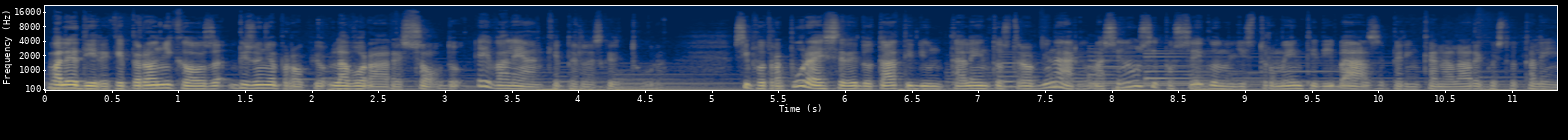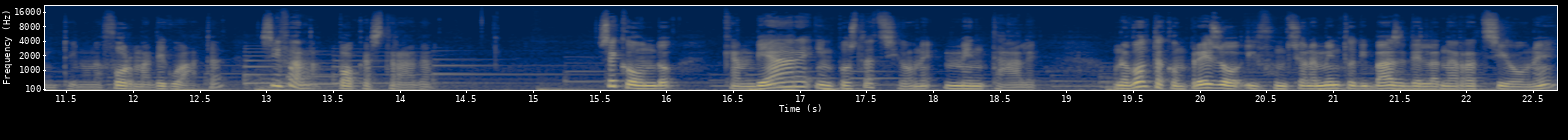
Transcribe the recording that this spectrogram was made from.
Vale a dire che per ogni cosa bisogna proprio lavorare sodo e vale anche per la scrittura. Si potrà pure essere dotati di un talento straordinario, ma se non si posseggono gli strumenti di base per incanalare questo talento in una forma adeguata, si farà poca strada. Secondo, cambiare impostazione mentale. Una volta compreso il funzionamento di base della narrazione,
